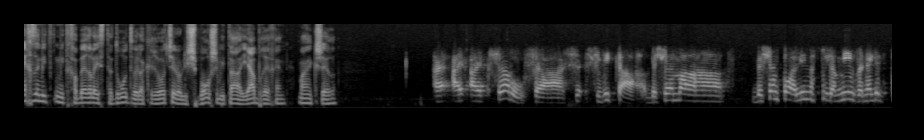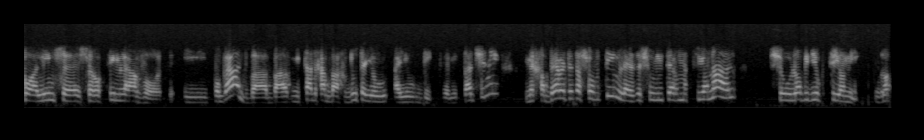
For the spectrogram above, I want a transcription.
איך זה מת, מתחבר להסתדרות ולקריאות שלו לשבור שביתה, היה ברכן? מה ההקשר? ההקשר הוא שהשביתה בשם, ה... בשם פועלים מסוימים ונגד פועלים ש... שרוצים לעבוד, היא פוגעת ב... ב... מצד אחד באחדות היהודית, ומצד שני מחברת את השובתים לאיזשהו אינטרנציונל שהוא לא בדיוק ציוני. זאת,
